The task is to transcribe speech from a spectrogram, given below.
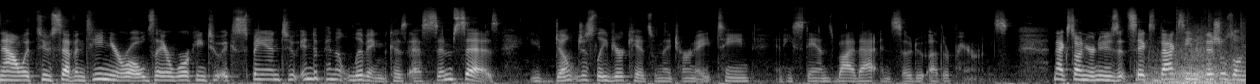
Now, with two 17 year olds, they are working to expand to independent living because, as Sim says, you don't just leave your kids when they turn 18, and he stands by that, and so do other parents. Next on your news at 6, vaccine officials on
